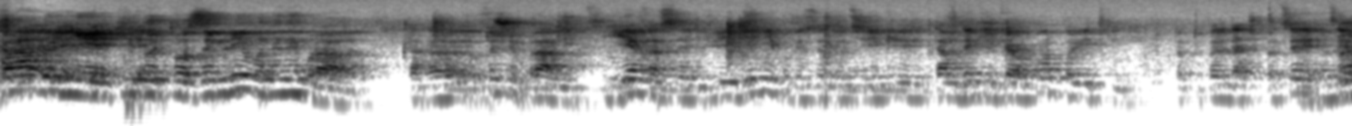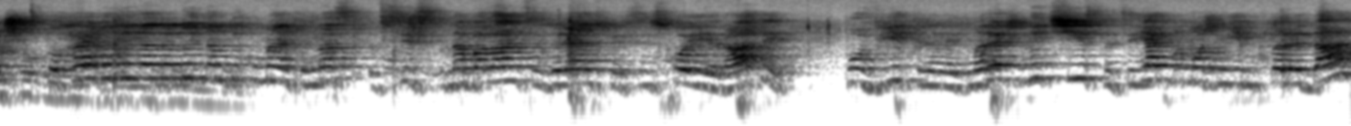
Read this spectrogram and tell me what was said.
кабельні, які йдуть по землі, вони не брали. Так, е, уточню правильно. Є в нас дві лінії по Конституції, які там декілька опор повітряні. Тобто передача про це. це- То хай вони нададуть нам документи. У нас всі на балансі Зорянської сільської ради повітряних мереж не чиститься. Як ми можемо їм передати,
